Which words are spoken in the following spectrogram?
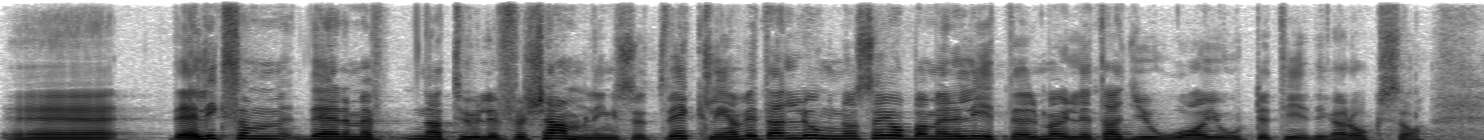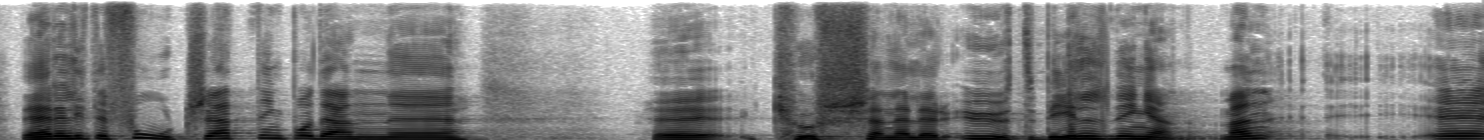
Eh, det är liksom det är med naturlig församlingsutveckling. Jag vet att Lugnås har jobbat med det lite, det är möjligt att Jo har gjort det tidigare också. Det här är lite fortsättning på den Eh, Eh, kursen eller utbildningen. Men eh,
